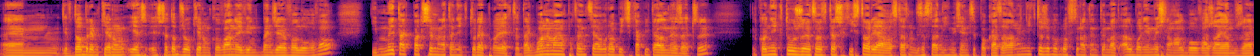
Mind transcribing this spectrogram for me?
um, w dobrym kierunku, jeszcze dobrze ukierunkowany, więc będzie ewoluował. I my tak patrzymy na te niektóre projekty, tak? Bo one mają potencjał robić kapitalne rzeczy, tylko niektórzy, co też historia ostatni, z ostatnich miesięcy pokazała, no niektórzy po prostu na ten temat albo nie myślą, albo uważają, że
